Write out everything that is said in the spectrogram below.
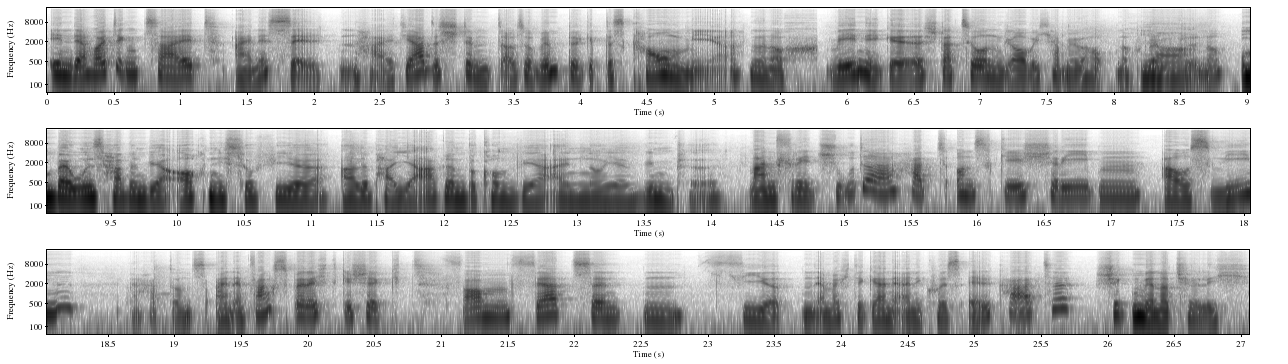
In der heutigen Zeit eine Seltenheit. Ja, das stimmt. Also Wimpel gibt es kaum mehr. Nur noch wenige Stationen, glaube ich, haben überhaupt noch Ja, Wimpel. Ne? und bei uns haben wir auch nicht so viel. Alle paar Jahre bekommen wir eine neue Wimpel. Manfred Schuder hat uns geschrieben aus Wien. Er hat uns einen Empfangsbericht geschickt vom 14.04. Er möchte gerne eine QSL-Karte. Schicken wir natürlich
